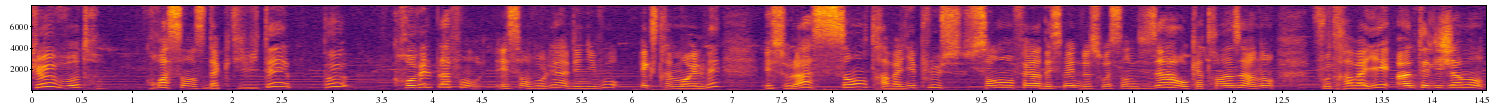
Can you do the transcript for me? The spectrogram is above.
que votre croissance d'activité peut crever le plafond et s'envoler à des niveaux extrêmement élevés, et cela sans travailler plus, sans faire des semaines de 70 heures ou 80 heures. Non, faut travailler intelligemment.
